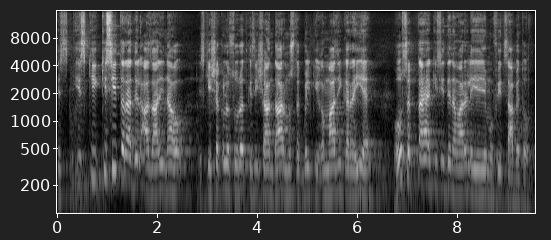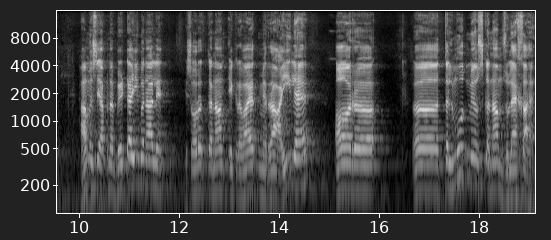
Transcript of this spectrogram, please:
اس اس کی کسی طرح دل آزاری نہ ہو۔ اس کی شکل و صورت کسی شاندار مستقبل کی غمازی کر رہی ہے ہو سکتا ہے کسی دن ہمارے لیے یہ مفید ثابت ہو۔ ہم اسے اپنا بیٹا ہی بنا لیں۔ اس عورت کا نام ایک روایت میں راعیل ہے اور تلمود میں اس کا نام زلیخہ ہے۔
